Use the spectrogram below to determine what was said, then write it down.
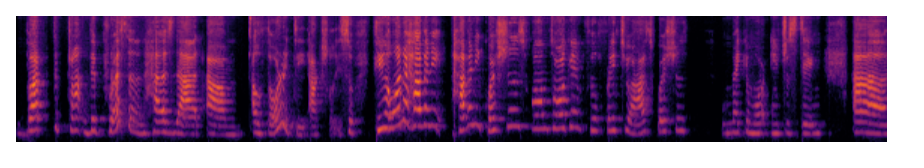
but the, the president has that um, authority actually. So if you want to have any have any questions while I'm talking, feel free to ask questions. We'll make it more interesting. Uh,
